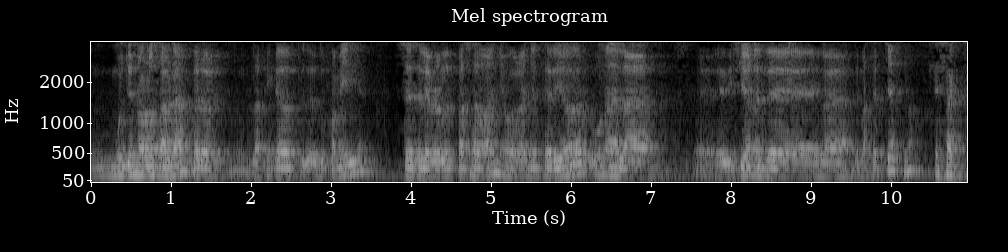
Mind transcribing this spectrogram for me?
muchos no lo sabrán, pero en la finca de tu familia se celebró el pasado año o el año anterior una de las eh, ediciones de, la, de Masterchef, ¿no? Exacto.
